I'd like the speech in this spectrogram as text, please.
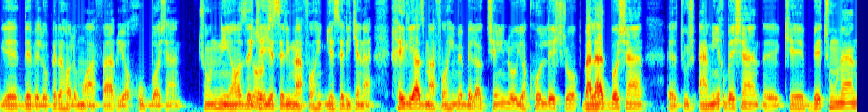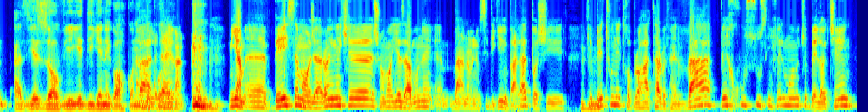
یه دیولوپر حالا موفق یا خوب باشن. چون نیازه که یه سری مفاهیم یه سری که نه. خیلی از مفاهیم بلاکچین رو یا کلش رو بلد باشن توش عمیق بشن که بتونن از یه زاویه دیگه نگاه کنن بله دقیقا. میگم بیس ماجرا اینه که شما یه زبون برنامه نویسی دیگه بلد باشید که بتونید خب راحت تر بفهمید. و به خصوص این خیلی مهمه که بلاکچین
